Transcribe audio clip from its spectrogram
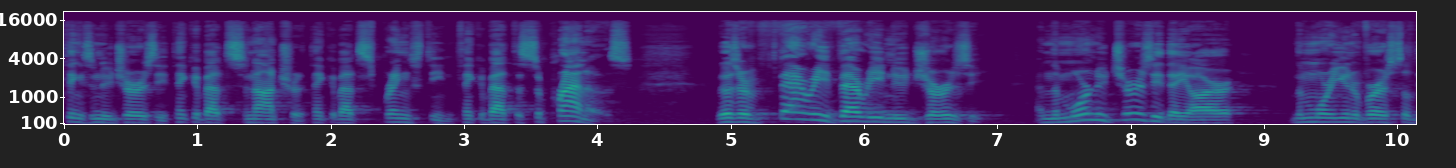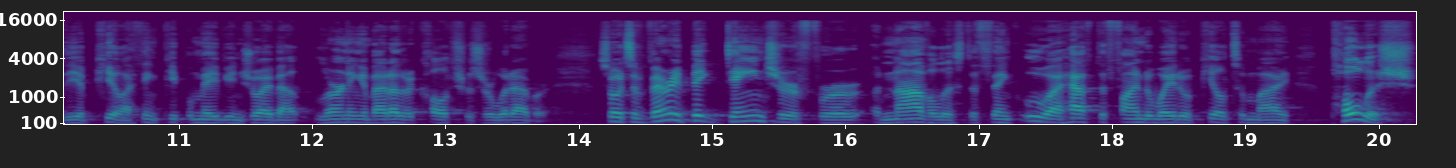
things in New Jersey. Think about Sinatra. Think about Springsteen. Think about The Sopranos. Those are very, very New Jersey. And the more New Jersey they are, the more universal the appeal. I think people maybe enjoy about learning about other cultures or whatever. So it's a very big danger for a novelist to think, ooh, I have to find a way to appeal to my Polish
